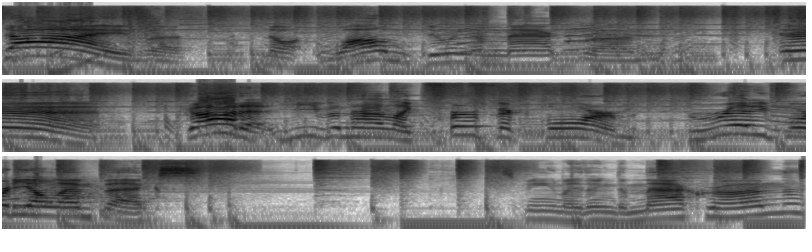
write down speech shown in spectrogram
dive! No, while doing a Mach run. Eh, got it! He even had, like, perfect form. Ready for the Olympics. This means by doing the Mach run.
